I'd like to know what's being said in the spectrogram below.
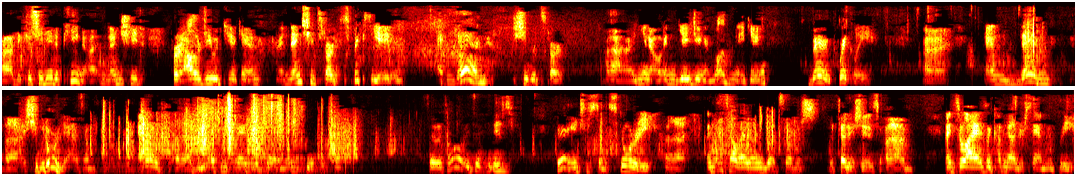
uh, because she'd eat a peanut, and then she'd her allergy would kick in, and then she'd start asphyxiating, and then she would start, uh, you know, engaging in lovemaking very quickly, uh, and then uh, she would orgasm as uh, the epipen would go into her thigh. So it's all it's a, it's a very interesting story, uh, and that's how I learned what fetish, fetish is. Um, and so I, as I come to understand with the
